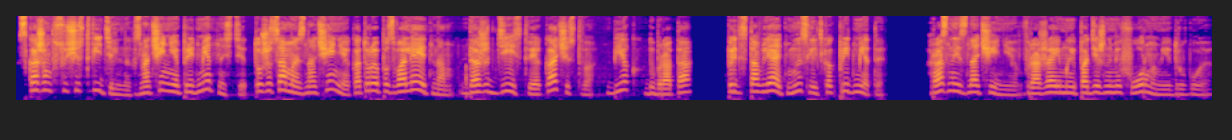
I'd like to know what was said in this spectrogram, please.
Скажем, в существительных значение предметности – то же самое значение, которое позволяет нам даже действие качества, бег, доброта, представлять, мыслить как предметы. Разные значения, выражаемые падежными формами и другое.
